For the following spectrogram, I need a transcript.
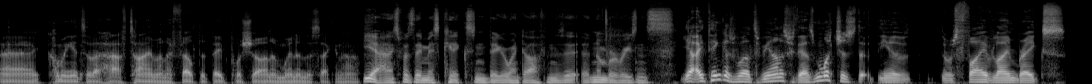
uh, coming into that half time, and I felt that they'd push on and win in the second half. Yeah, I suppose they missed kicks and Biggar went off, and there's a, a number of reasons. Yeah, I think as well. To be honest with you, as much as the, you know, there was five line breaks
